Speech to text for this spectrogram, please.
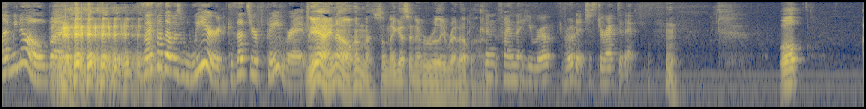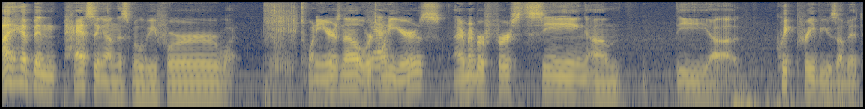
let me know. But because I thought that was weird, because that's your favorite. yeah, I know. Hmm, something I guess I never really read up on. Couldn't find that he wrote wrote it, just directed it. Well, I have been passing on this movie for what, twenty years now? Over Yeah. twenty years. I remember first seeing um, the uh, quick previews of it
